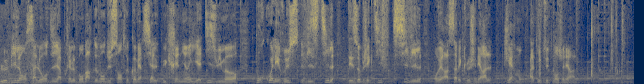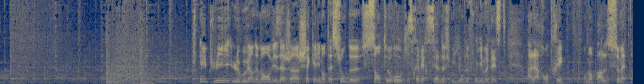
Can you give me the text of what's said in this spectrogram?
Le bilan s'alourdit après le bombardement du centre commercial ukrainien. Il y a 18 morts. Pourquoi les Russes visent-ils des objectifs civils? On verra ça avec le général Clermont. A tout de suite, mon général. Et puis, le gouvernement envisage un chèque alimentation de 100 euros qui serait versé à 9 millions de foyers modestes à la rentrée. On en parle ce matin.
